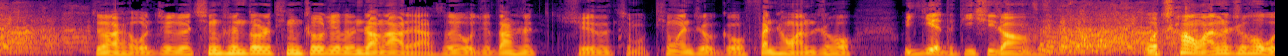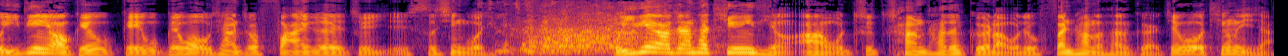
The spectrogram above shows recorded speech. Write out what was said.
对吧？我这个青春都是听周杰伦长大的呀，所以我就当时觉得，怎么听完这首歌，我翻唱完了之后。我夜的第七章，我唱完了之后，我一定要给我给我给我偶像就发一个就私信过去，我一定要让他听一听啊！我就唱他的歌了，我就翻唱了他的歌。结果我听了一下，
